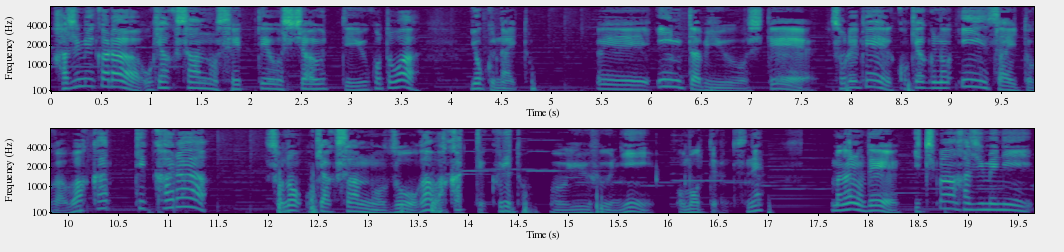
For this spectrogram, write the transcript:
初めからお客さんの設定をしちゃうっていうことは、良くないと。えー、インタビューをして、それで顧客のインサイトが分かってから、そのお客さんの像が分かってくるというふうに思ってるんですね。まあ、なので、一番初めに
